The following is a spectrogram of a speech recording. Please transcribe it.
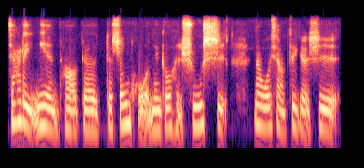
家里面好的的生活能够很舒适，那我想这个是，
